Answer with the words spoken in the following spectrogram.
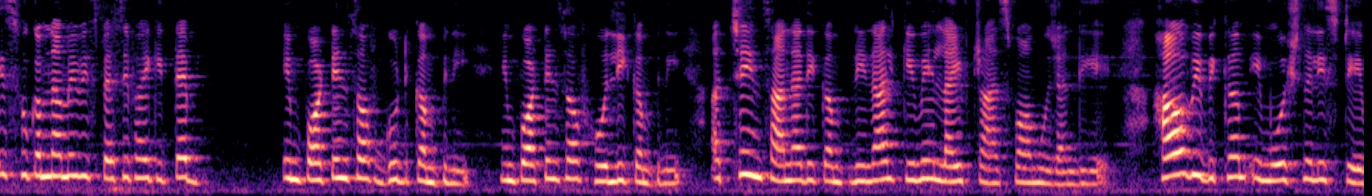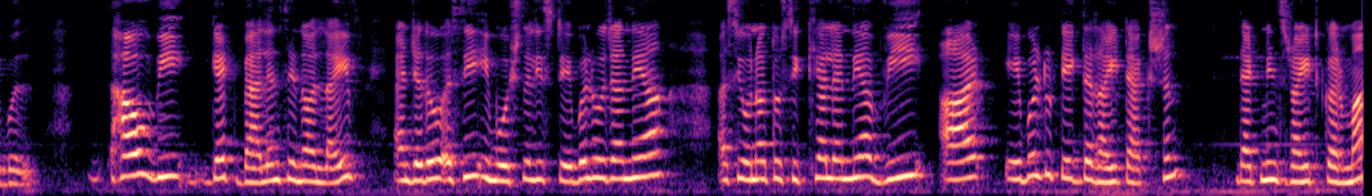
ਇਸ ਹੁਕਮਨਾਮੇ ਵੀ ਸਪੈਸੀਫਾਈ ਕੀਤਾ ਹੈ importance of good company importance of holy company ਅੱਛੇ ਇਨਸਾਨਾਂ ਦੀ ਕੰਪਨੀ ਨਾਲ ਕਿਵੇਂ ਲਾਈਫ ਟਰਾਂਸਫਾਰਮ ਹੋ ਜਾਂਦੀ ਹੈ how we become emotionally stable how we get balance in our life and ਜਦੋਂ ਅਸੀਂ ਇਮੋਸ਼ਨਲੀ ਸਟੇਬਲ ਹੋ ਜਾਂਦੇ ਆ ਅਸੀਂ ਉਹਨਾਂ ਤੋਂ ਸਿੱਖਿਆ ਲੈਂਦੇ ਆ we are able to take the right action that means right karma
